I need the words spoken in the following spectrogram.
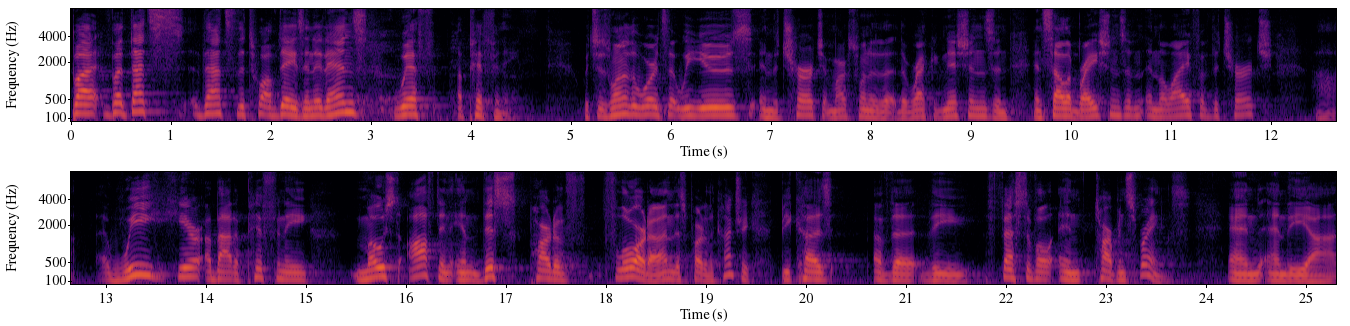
But, but that's, that's the 12 days, and it ends with Epiphany which is one of the words that we use in the church. It marks one of the, the recognitions and, and celebrations in, in the life of the church. Uh, we hear about Epiphany most often in this part of Florida and this part of the country because of the, the festival in Tarpon Springs and, and the, uh,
